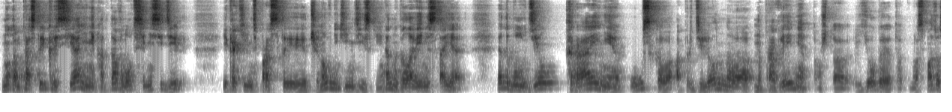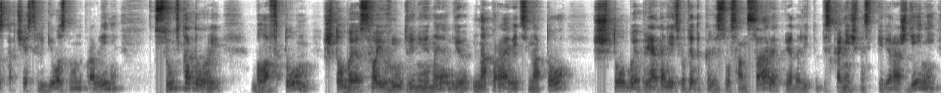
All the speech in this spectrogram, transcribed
но там простые крестьяне никогда в лотосе не сидели. И какие-нибудь простые чиновники индийские никогда на голове не стояли. Это был удел крайне узкого определенного направления, потому что йога это рассматривалась как часть религиозного направления, суть которой была в том, чтобы свою внутреннюю энергию направить на то, чтобы преодолеть вот это колесо сансары, преодолеть эту бесконечность перерождений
